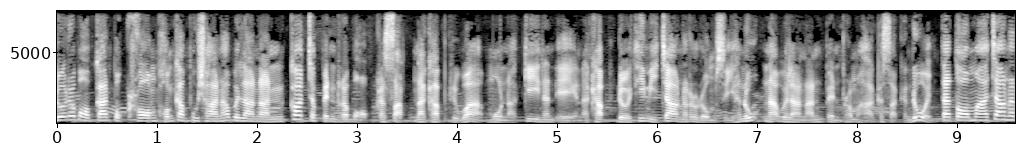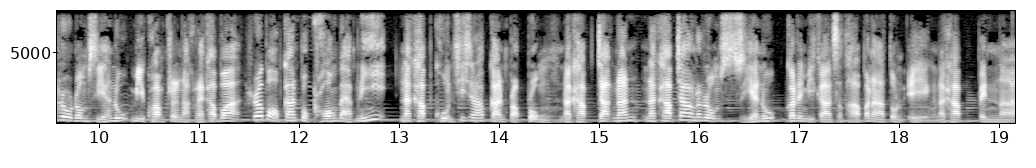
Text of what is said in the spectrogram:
โดยระบอบการปกครองของกัมพูชาณเวลานั้นก็จะเป็นระบอบกษัตริย์นะครับหรือว่าโมนาคีนั่นเองนะครับโดยที่มีเจ้านรดมศรีหนุณเวลานั้นเป็นพระมหากษัตริย์กันด้วย แต่ต่อมาเจ้านรดมศรีหนุมีความตระหนักนะครับว่า ระบอบการปกครองแบบนี้นะครับควรที่จะรับการปรับปรุงนะครับจากนั้นนะครับเจ้านรดมศรีหนุก็ได้มีการสถาปนาตนเองนะครับเป็นนา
